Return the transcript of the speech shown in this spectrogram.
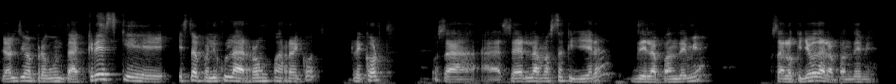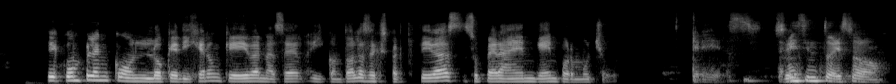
la última pregunta, ¿crees que esta película rompa récord? ¿Récord? O sea, hacer la más taquillera de la pandemia. O sea, lo que lleva de la pandemia. Si cumplen con lo que dijeron que iban a hacer y con todas las expectativas, supera Endgame por mucho. ¿Crees? También siento eso.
